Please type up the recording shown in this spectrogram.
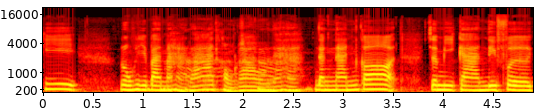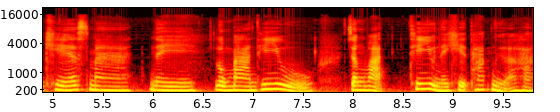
ที่โรงพยาบาลมหาราชของเรานะคะ ดังนั้นก็จะมีการ refer case มาในโรงพยาบาลที่อยู่จังหวัด ที่อยู่ในเขตภาคเหนือค่ะ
